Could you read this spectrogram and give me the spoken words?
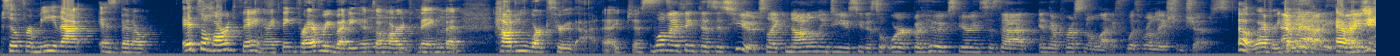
so for me, that has been a, it's a hard thing. I think for everybody, it's a hard mm-hmm, thing. Mm-hmm. But how do you work through that? I just, Well, I think this is huge. Like, not only do you see this at work, but who experiences that in their personal life with relationships? oh, every day. Everybody, Every right? day.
